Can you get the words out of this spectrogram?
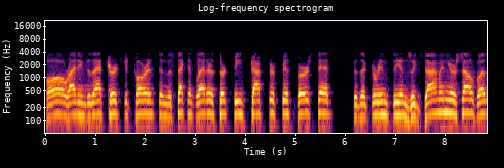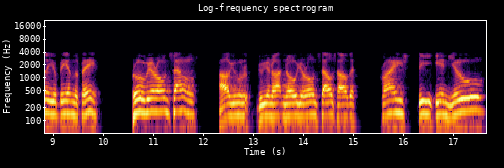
Paul, writing to that church at Corinth in the second letter, 13th chapter, 5th verse, said to the Corinthians, Examine yourself whether you be in the faith. Prove your own selves. How you, do you not know your own selves how that Christ be in you,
